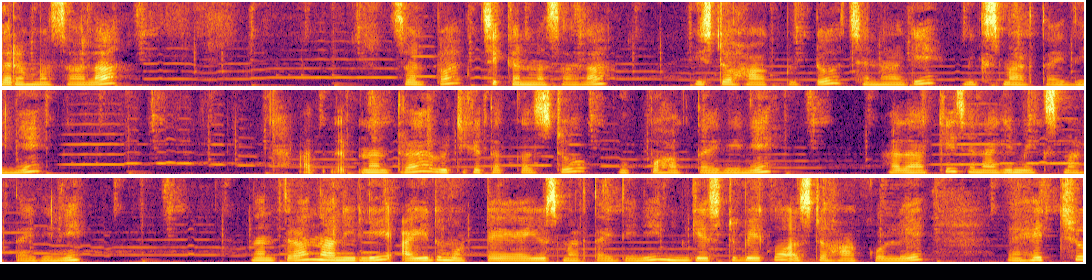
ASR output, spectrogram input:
ಗರಂ ಮಸಾಲ, ಸ್ವಲ್ಪ ಚಿಕನ್ ಮಸಾಲ. ಇಷ್ಟು ಹಾಕಿಬಿಟ್ಟು ಚೆನ್ನಾಗಿ ಮಿಕ್ಸ್ ಮಾಡ್ತಾಯಿದ್ದೀನಿ ಅದ ನಂತರ ರುಚಿಗೆ ತಕ್ಕಷ್ಟು ಉಪ್ಪು ಹಾಕ್ತಾಯಿದ್ದೀನಿ ಅದಾಕಿ ಚೆನ್ನಾಗಿ ಮಿಕ್ಸ್ ಮಾಡ್ತಾಯಿದ್ದೀನಿ ನಂತರ ನಾನಿಲ್ಲಿ ಐದು ಮೊಟ್ಟೆ ಯೂಸ್ ಮಾಡ್ತಾ ಇದ್ದೀನಿ. ನಿಮಗೆ ಎಷ್ಟು ಬೇಕೋ ಅಷ್ಟು ಹಾಕ್ಕೊಳ್ಳಿ ಹೆಚ್ಚು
